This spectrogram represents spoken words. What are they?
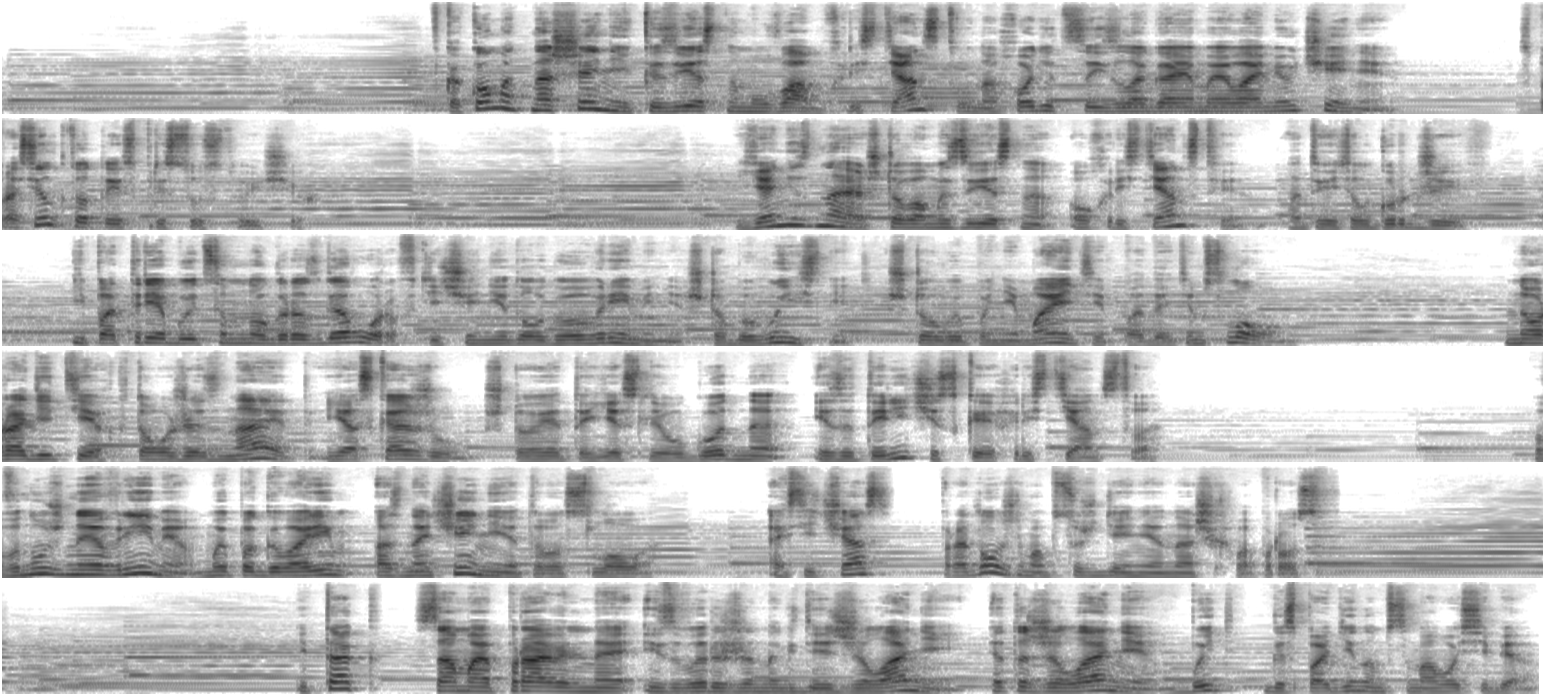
В каком отношении к известному вам христианству находится излагаемое вами учение? Спросил кто-то из присутствующих. «Я не знаю, что вам известно о христианстве», – ответил Гурджиев. «И потребуется много разговоров в течение долгого времени, чтобы выяснить, что вы понимаете под этим словом». Но ради тех, кто уже знает, я скажу, что это, если угодно, эзотерическое христианство. В нужное время мы поговорим о значении этого слова, а сейчас продолжим обсуждение наших вопросов. Итак, самое правильное из выраженных здесь желаний – это желание быть господином самого себя.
